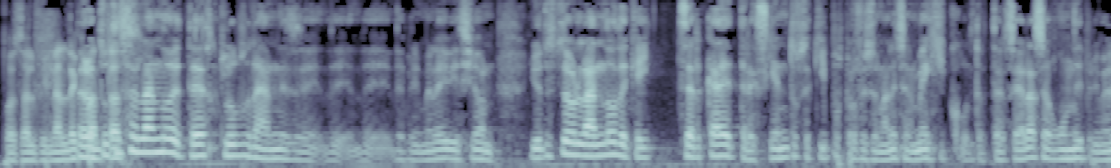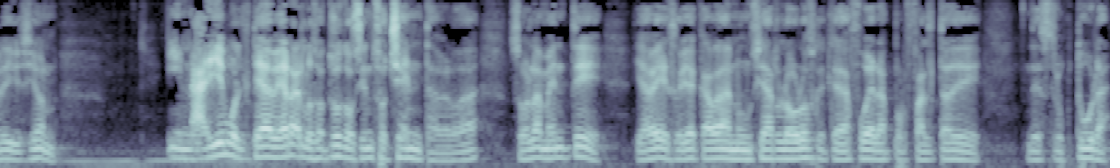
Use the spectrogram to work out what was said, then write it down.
pues al final de Pero cuentas... tú estás hablando de tres clubes grandes de, de, primera división. Yo te estoy hablando de que hay cerca de 300 equipos profesionales en México, entre tercera, segunda y primera división. Y nadie voltea a ver a los otros 280, ¿verdad? Solamente, ya ves, hoy acaba de anunciar Loros que queda fuera por falta de, estructura.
